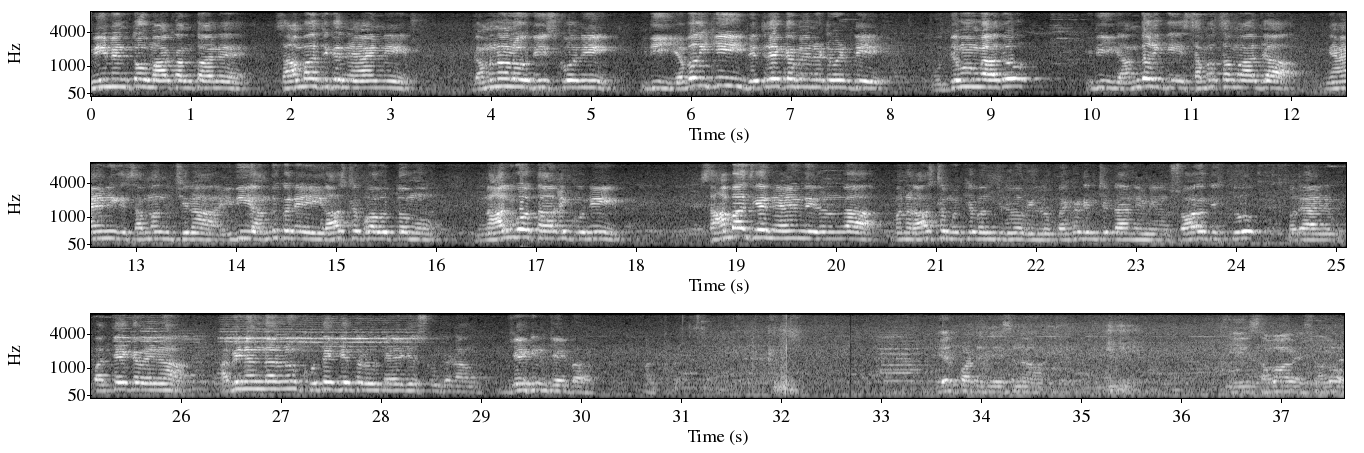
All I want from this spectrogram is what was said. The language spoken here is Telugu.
మేమెంతో మాకంతా అనే సామాజిక న్యాయాన్ని గమనంలో తీసుకొని ఇది ఎవరికి వ్యతిరేకమైనటువంటి ఉద్యమం కాదు ఇది అందరికీ సమ సమాజ న్యాయానికి సంబంధించిన ఇది. అందుకనే ఈ రాష్ట్ర ప్రభుత్వము నాలుగో తారీఖుని సామాజిక న్యాయం దినంగా మన రాష్ట్ర ముఖ్యమంత్రి వీళ్ళు ప్రకటించడాన్ని మేము స్వాగతిస్తూ మరి ఆయనకు ప్రత్యేకమైన అభినందనలు కృతజ్ఞతలు తెలియజేసుకుంటున్నాము. జై హింద్ జై భారత్. ఏర్పాటు చేసిన ఈ సమావేశంలో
